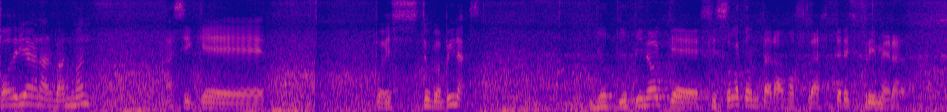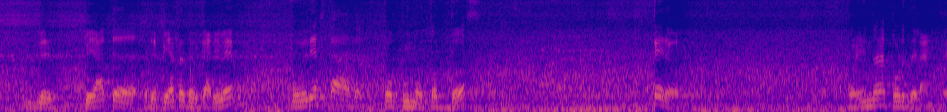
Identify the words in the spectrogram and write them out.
podría ganar Batman. Así que, pues, ¿tú qué opinas? Yo, opino que si solo contáramos las tres primeras de Piratas del Caribe, podría estar top 1, top 2. Pero, poniéndola por delante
